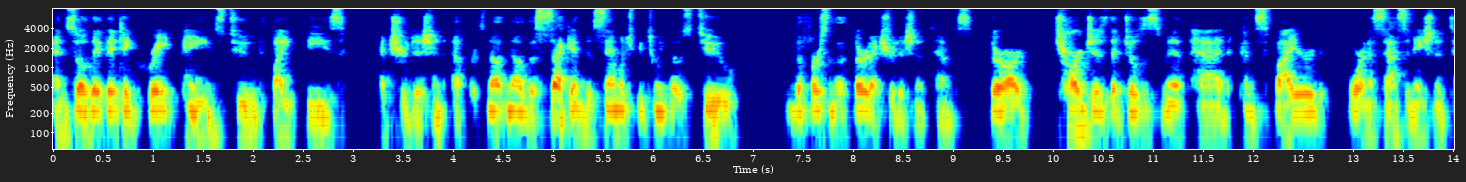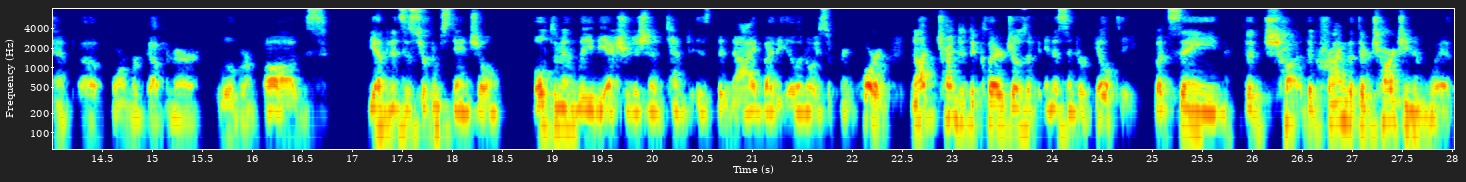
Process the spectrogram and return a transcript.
And so they, they take great pains to fight these extradition efforts. Now, now the second is sandwiched between those two, the first and the third extradition attempts. There are charges that Joseph Smith had conspired for an assassination attempt of former governor Lilburn Boggs the evidence is circumstantial. Ultimately, the extradition attempt is denied by the Illinois Supreme Court, not trying to declare Joseph innocent or guilty, but saying the char- the crime that they're charging him with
